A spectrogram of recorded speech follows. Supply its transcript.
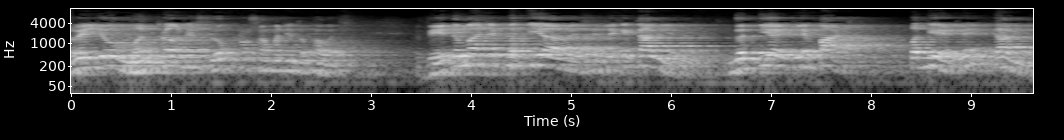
હવે જો મંત્ર અને શ્લોકનો સામાન્ય તફાવત છે. વેદમાં જે પદ્ય આવે છે, એટલે કે કાવ્ય, ગદ્ય એટલે પાઠ, પદ્ય એટલે કાવ્ય.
